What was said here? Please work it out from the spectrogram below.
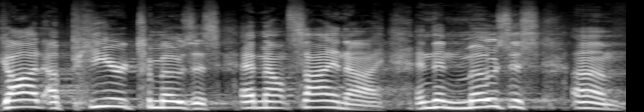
God appeared to Moses at Mount Sinai. And then Moses um,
